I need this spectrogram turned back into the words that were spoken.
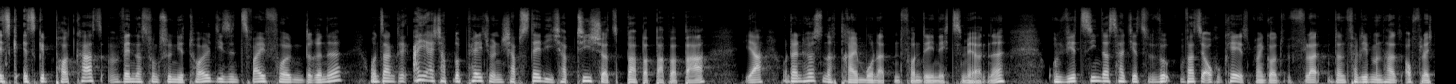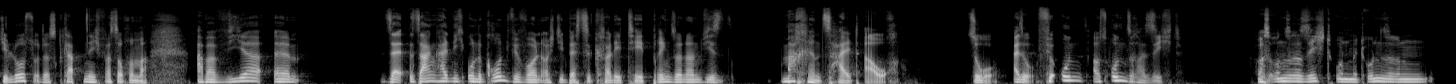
es, es gibt Podcasts, wenn das funktioniert toll, die sind zwei Folgen drinne und sagen direkt, ah ja, ich habe noch Patreon, ich habe Steady, ich habe T-Shirts, ba, ba, ba, ba, ba, ja, und dann hörst du nach drei Monaten von denen nichts mehr, ne? Und wir ziehen das halt jetzt, was ja auch okay ist, mein Gott, dann verliert man halt auch vielleicht die Lust oder es klappt nicht, was auch immer. Aber wir ähm, sagen halt nicht ohne Grund, wir wollen euch die beste Qualität bringen, sondern wir machen es halt auch. So, also für uns aus unserer Sicht. Aus unserer Sicht und mit unseren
